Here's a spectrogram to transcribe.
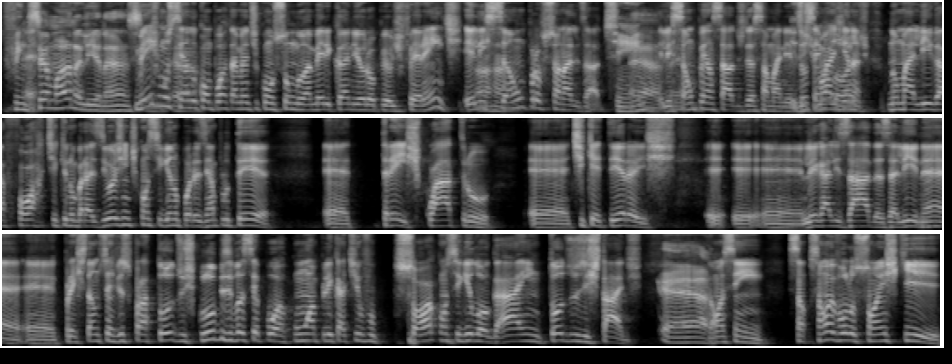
Fim de semana ali, né? Assim, mesmo é. sendo comportamento de consumo americano e europeu diferente, eles Aham. são profissionalizados. Sim. É. Eles são pensados dessa maneira. Existe então você imagina, lógica. numa liga forte aqui no Brasil, a gente conseguindo, por exemplo, ter é, três, quatro é, tiqueteiras é, é, é, legalizadas ali, né? É, prestando serviço para todos os clubes e você, pô, com um aplicativo só conseguir logar em todos os estádios. É. Então, assim, são, são evoluções que,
